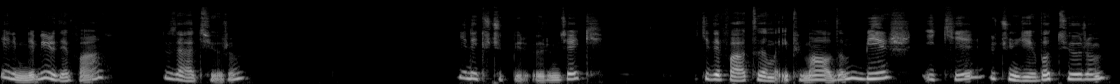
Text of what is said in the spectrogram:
Elimle bir defa düzeltiyorum. Yine küçük bir örümcek. İki defa tığıma ipimi aldım. Bir, iki, üçüncüye batıyorum.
